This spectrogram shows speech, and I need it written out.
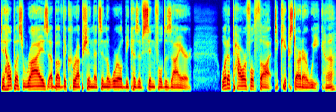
to help us rise above the corruption that's in the world because of sinful desire what a powerful thought to kickstart our week, huh?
